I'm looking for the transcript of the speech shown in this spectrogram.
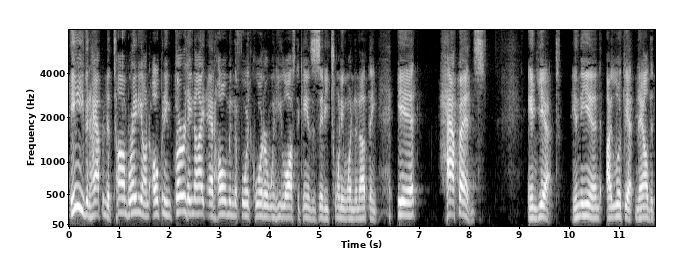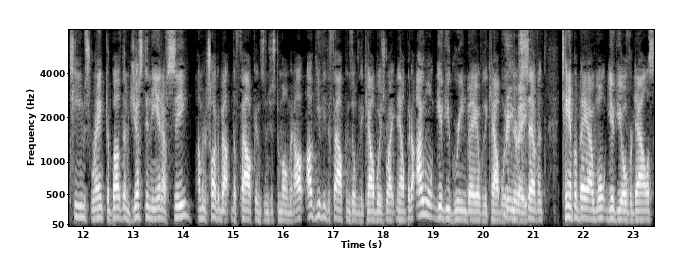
It even happened to Tom Brady on opening Thursday night at home in the fourth quarter when he lost to Kansas City 21 to nothing. It happens. And yet, in the end, I look at now the teams ranked above them just in the NFC. I'm going to talk about the Falcons in just a moment. I'll, I'll give you the Falcons over the Cowboys right now, but I won't give you Green Bay over the Cowboys. Green They're Bay. seventh. Tampa Bay, I won't give you over Dallas.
